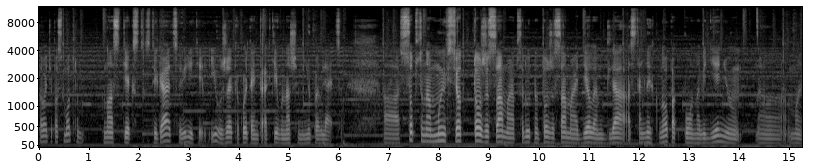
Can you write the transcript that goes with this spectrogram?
давайте посмотрим. У нас текст сдвигается, видите, и уже какой-то интерактив в нашем меню появляется. А, собственно, мы все то же самое, абсолютно то же самое делаем для остальных кнопок по наведению. А, мы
